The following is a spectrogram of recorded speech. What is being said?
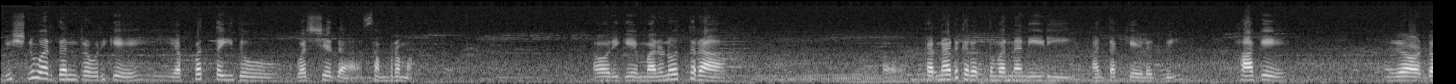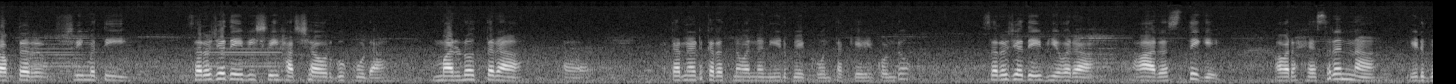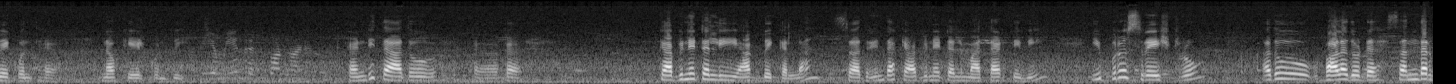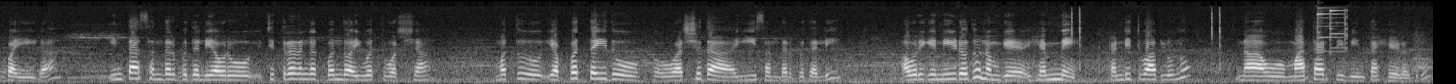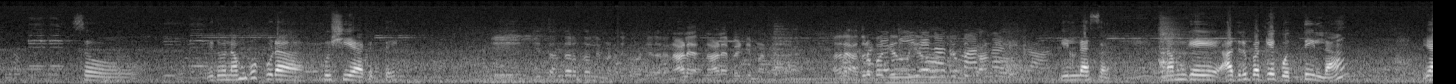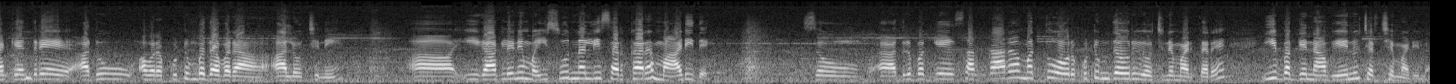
ವಿಷ್ಣುವರ್ಧನ್ ರವರಿಗೆ ಎಪ್ಪತ್ತೈದು ವರ್ಷದ ಸಂಭ್ರಮ. ಅವರಿಗೆ ಮರಣೋತ್ತರ ಕರ್ನಾಟಕ ರತ್ನವನ್ನು ನೀಡಿ ಅಂತ ಕೇಳಿದ್ವಿ. ಹಾಗೆ ಡಾಕ್ಟರ್ ಶ್ರೀಮತಿ ಸರೋಜಾದೇವಿ ಶ್ರೀ ಹರ್ಷ ಅವ್ರಿಗೂ ಕೂಡ ಮರಣೋತ್ತರ ಕರ್ನಾಟಕ ರತ್ನವನ್ನು ನೀಡಬೇಕು ಅಂತ ಕೇಳಿಕೊಂಡು ಸರೋಜಾದೇವಿಯವರ ಆ ರಸ್ತೆಗೆ ಅವರ ಹೆಸರನ್ನು ಇಡಬೇಕು ಅಂತ ನಾವು ಕೇಳ್ಕೊಂಡ್ವಿ. ಖಂಡಿತ ಅದು ಕ್ಯಾಬಿನೆಟಲ್ಲಿ ಆಗಬೇಕಲ್ಲ. ಸೊ ಅದರಿಂದ ಕ್ಯಾಬಿನೆಟಲ್ಲಿ ಮಾತಾಡ್ತೀವಿ. ಇಬ್ಬರು ಶ್ರೇಷ್ಠರು. ಅದು ಭಾಳ ದೊಡ್ಡ ಸಂದರ್ಭ ಈಗ. ಇಂಥ ಸಂದರ್ಭದಲ್ಲಿ ಅವರು ಚಿತ್ರರಂಗಕ್ಕೆ ಬಂದು ಐವತ್ತು ವರ್ಷ ಮತ್ತು ಎಪ್ಪತ್ತೈದು ವರ್ಷದ ಈ ಸಂದರ್ಭದಲ್ಲಿ ಅವರಿಗೆ ನೀಡೋದು ನಮಗೆ ಹೆಮ್ಮೆ. ಖಂಡಿತವಾಗ್ಲೂ ನಾವು ಮಾತಾಡ್ತೀವಿ ಅಂತ ಹೇಳಿದ್ರು. ಸೊ ಇದು ನಮಗೂ ಕೂಡ ಖುಷಿಯಾಗುತ್ತೆ ಈ ಈ ಸಂದರ್ಭದಲ್ಲಿ ಮೇಡಮ್ ನಾಳೆ ನಾಳೆ ಭೇಟಿ ಮಾಡ್ತಾರೆ. ಅಂದ್ರೆ ಅದ್ರ ಬಗ್ಗೆ ಇಲ್ಲ ಸರ್. ನಮಗೆ ಅದ್ರ ಬಗ್ಗೆ ಗೊತ್ತಿಲ್ಲ. ಯಾಕೆಂದರೆ ಅದು ಅವರ ಕುಟುಂಬದವರ ಆಲೋಚನೆ. ಈಗಾಗಲೇ ಮೈಸೂರಿನಲ್ಲಿ ಸರ್ಕಾರ ಮಾಡಿದೆ. ಸೊ ಅದ್ರ ಬಗ್ಗೆ ಸರ್ಕಾರ ಮತ್ತು ಅವರ ಕುಟುಂಬದವರು ಯೋಚನೆ ಮಾಡ್ತಾರೆ. ಈ ಬಗ್ಗೆ ನಾವು ಏನೂ ಚರ್ಚೆ ಮಾಡಿಲ್ಲ.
